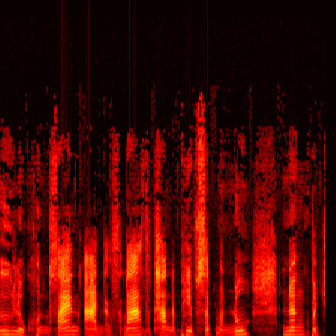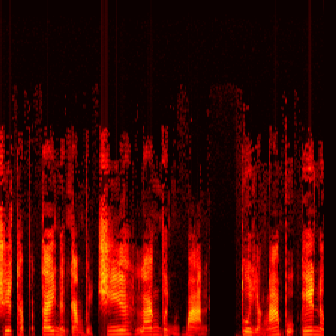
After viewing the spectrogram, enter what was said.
គឺលោកហ៊ុនសែនអាចនឹងស្ដារស្ថានភាពសិទ្ធិមនុស្សនិងប្រជាធិបតេយ្យនៅកម្ពុជាឡើងវិញបានទោះយ៉ាងណាពួកគេនៅ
